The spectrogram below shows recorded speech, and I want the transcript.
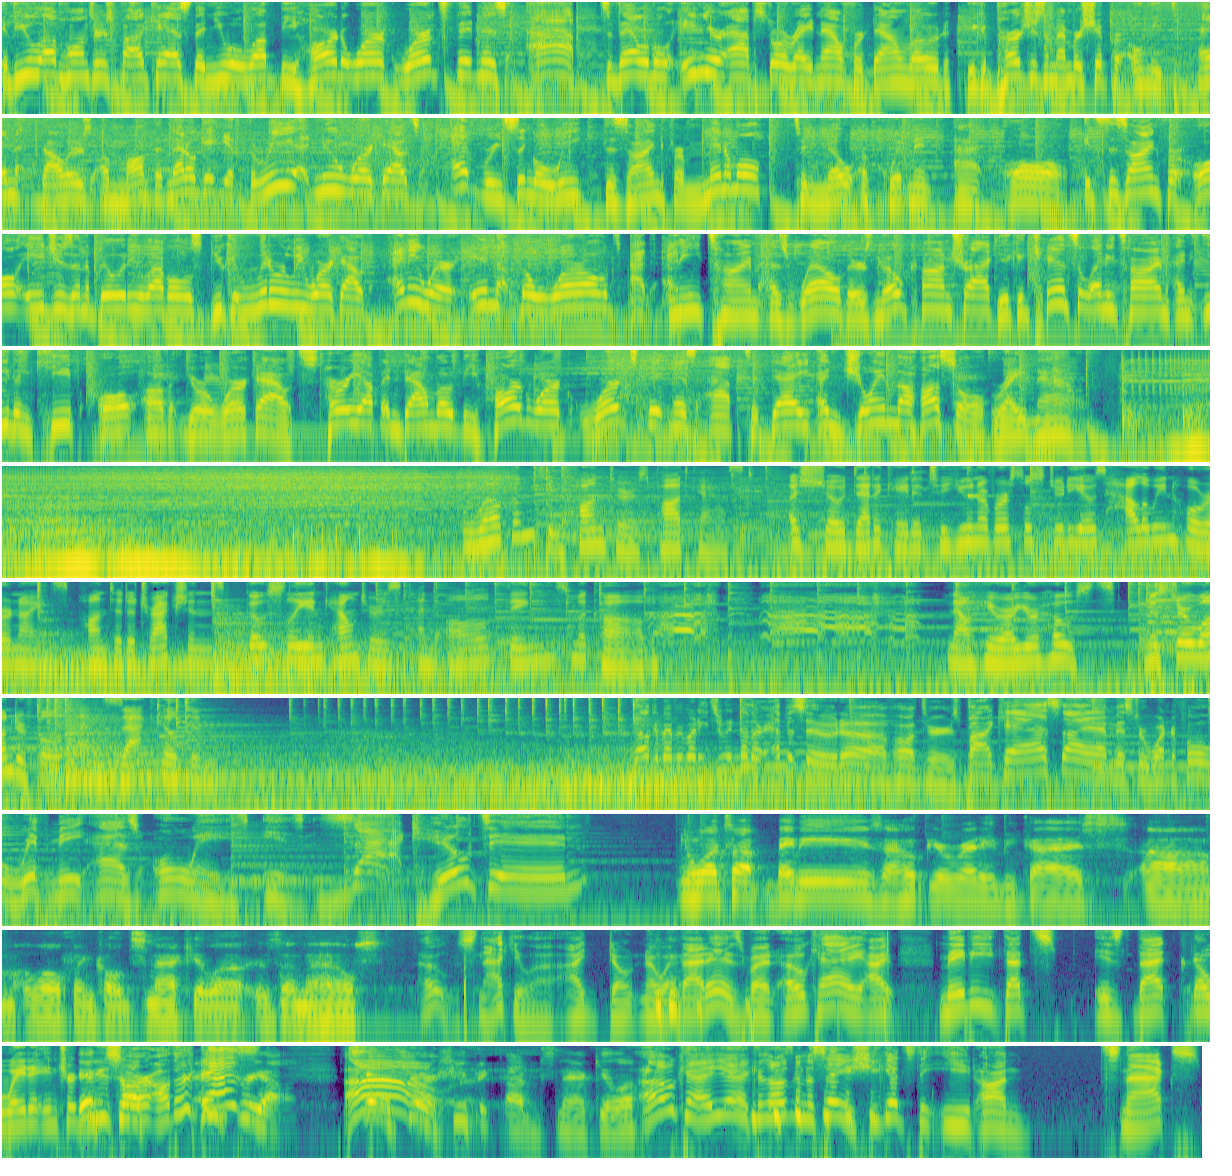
If you love Haunters Podcast, then you will love the Hard Work Works Fitness app. It's available in your app store right now for download. You can purchase a membership for only $10 a month, and that'll get you three new workouts every single week designed for minimal to no equipment at all. It's designed for all ages and ability levels. You can literally work out anywhere in the world at any time as well. There's no contract. You can cancel anytime and even keep all of your workouts. Hurry up and download the Hard Work Works Fitness app today and join the hustle right now. Welcome to Haunters Podcast, a show dedicated to Universal Studios Halloween Horror Nights, haunted attractions, ghostly encounters, and all things macabre. Now, here are your hosts, Mr. Wonderful and Zach Hilton. Welcome, everybody, to another episode of Haunters Podcast. I am Mr. Wonderful. With me, as always, is Zach Hilton. What's up, babies? I hope you're ready because um, a little thing called Snackula is in the house. Oh, Snackula. I don't know what that is, but okay. I maybe that's is that the way to introduce our other guest? Oh, Yeah, sure. She picked on Snackula. Okay, yeah, because I was gonna say she gets to eat on snacks.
